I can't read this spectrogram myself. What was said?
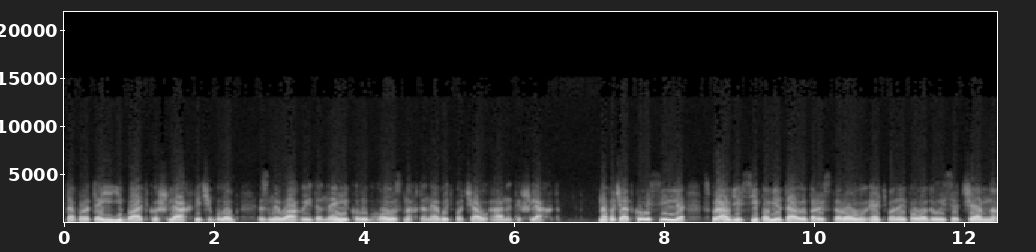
та проте її батько шляхтич було б зневагою до неї, коли б голосно хто-небудь почав ганити шляхту. На початку весілля справді всі пам'ятали пересторогу гетьмана і поводилися чемно.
